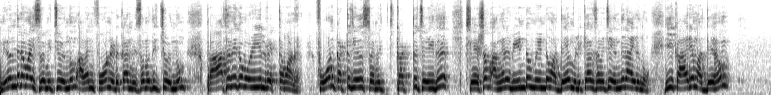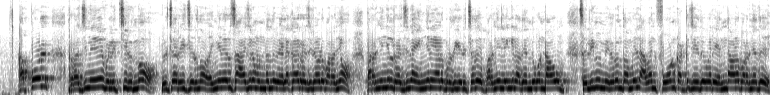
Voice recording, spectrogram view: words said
നിരന്തരമായി ശ്രമിച്ചുവെന്നും അവൻ ഫോൺ എടുക്കാൻ വിസമ്മതിച്ചുവെന്നും പ്രാഥമിക മൊഴിയിൽ വ്യക്തമാണ്. ഫോൺ കട്ട് ചെയ്ത് ശ്രമി കട്ട് ചെയ്ത് ശേഷം അങ്ങനെ വീണ്ടും വീണ്ടും അദ്ദേഹം വിളിക്കാൻ ശ്രമിച്ചത് എന്തിനായിരുന്നു? ഈ കാര്യം അദ്ദേഹം അപ്പോൾ റജനയെ വിളിച്ചിരുന്നോ വിളിച്ചറിയിച്ചിരുന്നോ? ഇങ്ങനെ ഒരു സാഹചര്യം ഉണ്ടെന്ന് വേലക്കാർ റജിനയോട് പറഞ്ഞോ? പറഞ്ഞെങ്കിൽ റജന എങ്ങനെയാണ് പ്രതികരിച്ചത്? പറഞ്ഞില്ലെങ്കിൽ അത് എന്തുകൊണ്ടാവും സലീമും മിഹിറും തമ്മിൽ അവൻ ഫോൺ കട്ട് ചെയ്തവരെ എന്താണ് പറഞ്ഞത്?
